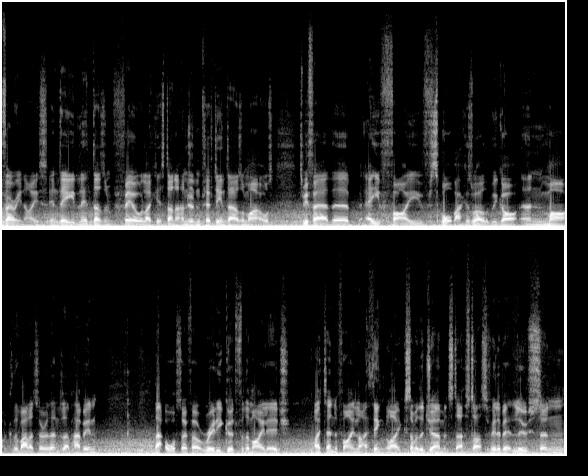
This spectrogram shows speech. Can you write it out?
very nice indeed, and it doesn't feel like it's done 115,000 miles. To be fair, the A5 Sportback as well that we got, and Mark, the Valeter, has ended up having, that also felt really good for the mileage. I tend to find, like, I think, like some of the German stuff starts to feel a bit loose and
